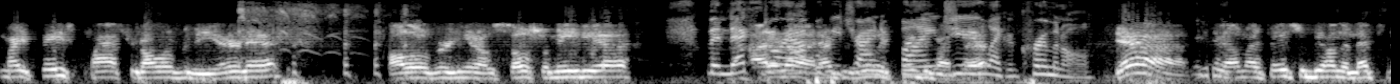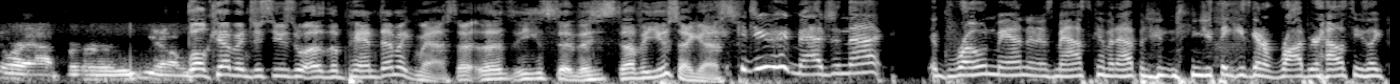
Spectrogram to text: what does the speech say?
my face plastered all over the internet, all over you know social media, The next door app I'd will be trying really to find you that. like a criminal. Yeah, you know, my face would be on the next door app, or you know. Well, Kevin, just use uh, the pandemic mask. Uh, you can still, they still have a use, I guess. Could you imagine that? A grown man in his mask coming up and you think he's going to rob your house. He's like,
